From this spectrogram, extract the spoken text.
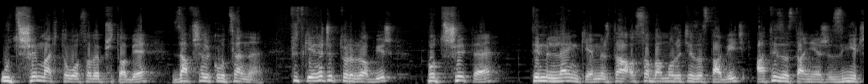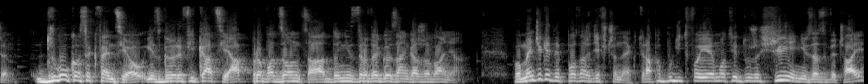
utrzymać tą osobę przy tobie za wszelką cenę. Wszystkie rzeczy, które robisz, podszyte tym lękiem, że ta osoba może cię zostawić, a ty zostaniesz z niczym. Drugą konsekwencją jest gloryfikacja prowadząca do niezdrowego zaangażowania. W momencie, kiedy poznasz dziewczynę, która pobudzi twoje emocje dużo silniej niż zazwyczaj,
